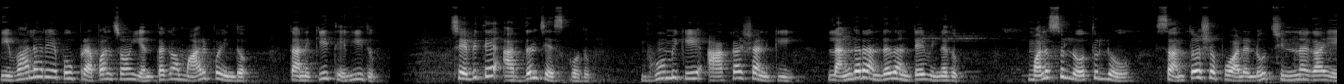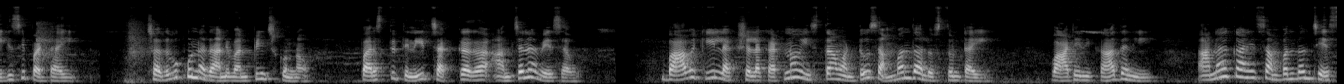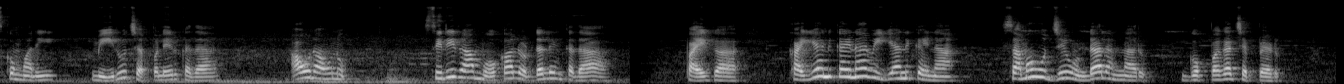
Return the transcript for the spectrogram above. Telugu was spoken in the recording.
ఇవాళ రేపు ప్రపంచం ఎంతగా మారిపోయిందో తనకి తెలియదు చెబితే అర్థం చేసుకోదు. భూమికి ఆకాశానికి లంగర్ అందదంటే వినదు. మనసు లోతుల్లో సంతోషపు అలలు చిన్నగా ఎగిసిపడ్డాయి. చదువుకున్న దాన్ని వనిపించుకున్నావు పరిస్థితిని చక్కగా అంచనా వేశావు. బావికి లక్షల కట్నం ఇస్తామంటూ సంబంధాలు వస్తుంటాయి వాటిని కాదని అనాకాని సంబంధం చేసుకోమని మీరు చెప్పలేరు కదా? అవునవును. సిరిరా మోకాలు ఒడ్డలేం కదా? పైగా కయ్యానికైనా వియ్యానికైనా సమ ఉజ్జి ఉండాలన్నారు. గొప్పగా చెప్పాడు.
